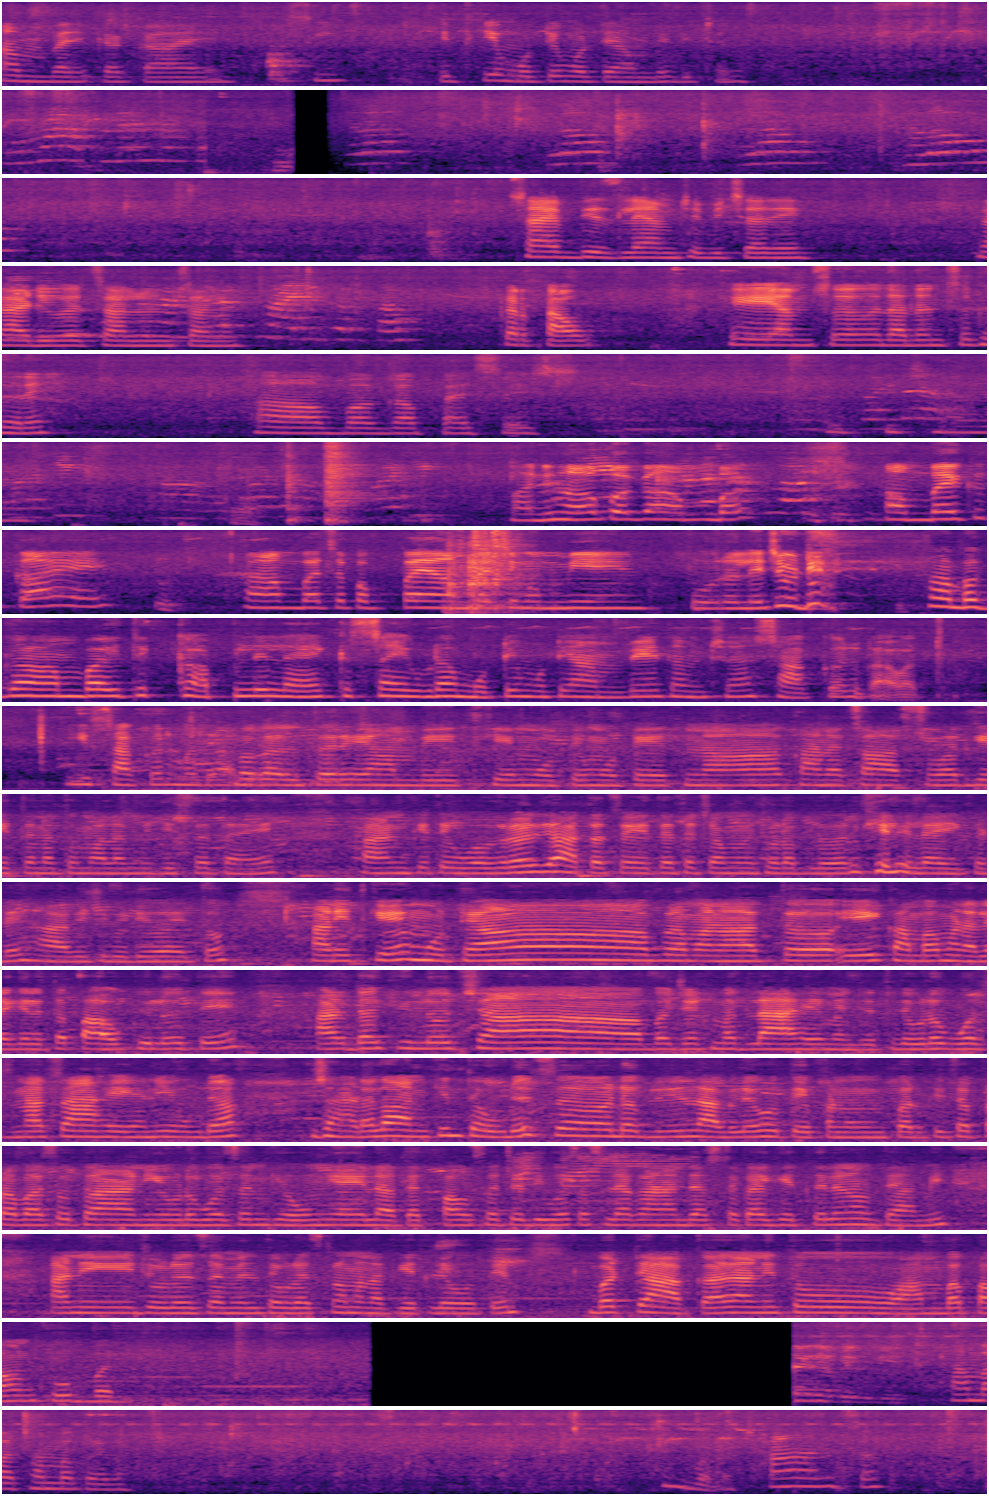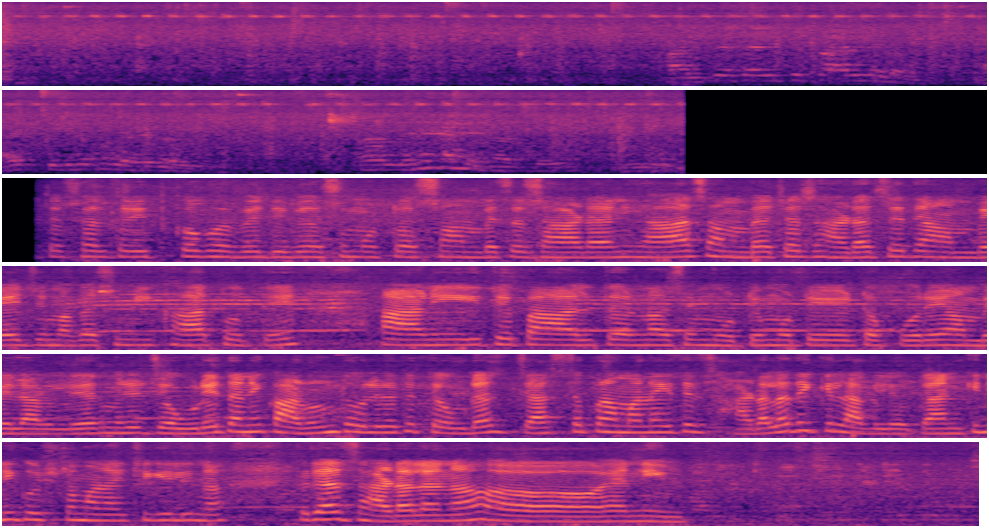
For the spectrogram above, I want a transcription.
आंबा आहे का काय? इतके मोठे मोठे आंबे बिचारे. साहेब भिजले आमचे बिचारे. गाडीवर चालून चालून. करताव. हे आमचं दादांचं घर आहे. हा बघा पॅसेज किती छान आहे. आणि हा बघा आंबा. आंबा आहे का काय आहे? हा आंबाचा पप्पा आहे आंब्याची मम्मी आहे. पोरले छोटे हा बघा आंबा इथे कापलेला आहे. कसा एवढा मोठे मोठे आंबे आहेत आमच्या साखर गावात. ही साखरमध्ये बघाल तर हे आंबे इतके मोठे मोठे आहेत ना खाण्याचा आस्वाद घेताना तुम्हाला मी दिसत आहे. कारण की ते वगैरे जे हाताचं येतं त्याच्यामुळे थोडा ब्लर केलेला आहे इकडे. हा विच व्हिडिओ आहे तो. आणि इतके मोठ्या प्रमाणात एक आंबा म्हणायला गेलं तर पाव किलो ते अर्धा किलोच्या बजेटमधला आहे. म्हणजे तो तेवढं वजनाचा आहे आणि एवढ्या झाडाला आणखीन तेवढेच डबलीने लागले होते. पण परतीचा प्रवास होता आणि एवढं वजन घेऊन यायला त्यात पावसाचे दिवस असल्या कारणाने जास्त काय घेतलेले नव्हते आम्ही. आणि जेवढं जमेल तेवढ्याच प्रमाणात घेतले होते. बट त्या आकार आणि तो आंबा पाहून खूप बद थांबा थांबा पहिला. बघा छानसं. असाल तर इतकं भव्य दिव्य असं मोठं असं आंब्याचं झाड आहे. आणि ह्याच आंब्याच्या झाडाचे ते आंबे आहेत जे मगाशी मी खात होते आणि इथे पाहाल तर ना असे मोठे मोठे टपोरे आंबे लागले आहेत. म्हणजे जेवढे त्यांनी काढून ठेवले होते तेवढ्याच जास्त प्रमाणात इथे झाडाला देखील लागले होते. आणखीन एक गोष्ट म्हणायची गेली ना तर या झाडाला ना ह्यानी ह्यांनी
